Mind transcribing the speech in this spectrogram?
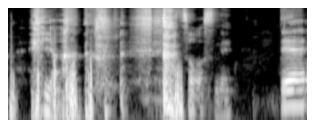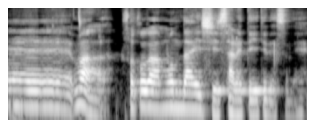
いや、そうですね。で、まあ、そこが問題視されていてですね。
